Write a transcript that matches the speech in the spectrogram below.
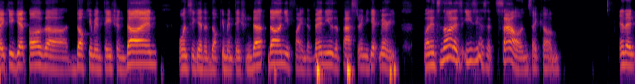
Like you get all the documentation done. Once you get the documentation do- done, you find the venue, the pastor, and you get married. But it's not as easy as it sounds. Like um, and then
